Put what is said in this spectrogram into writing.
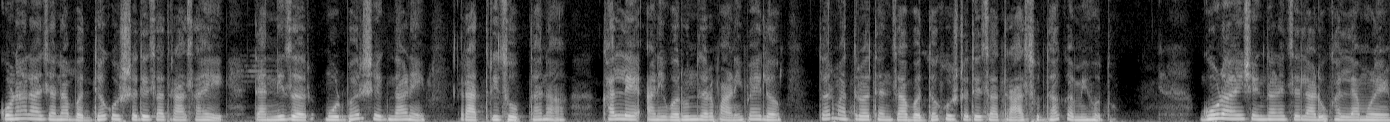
कोणाला ज्यांना बद्धकोष्ठतेचा त्रास आहे त्यांनी जर मूठभर शेंगदाणे रात्री झोपताना खाल्ले आणि वरून जर पाणी प्यायलं तर मात्र त्यांचा बद्धकोष्ठतेचा त्राससुद्धा कमी होतो. गुळ आणि शेंगदाण्याचे लाडू खाल्ल्यामुळे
